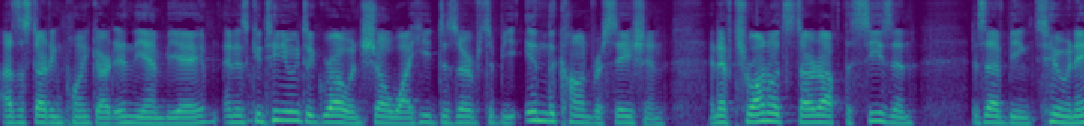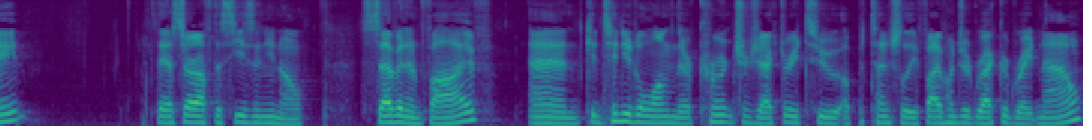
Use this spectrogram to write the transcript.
as a starting point guard in the NBA and is continuing to grow and show why he deserves to be in the conversation. And if Toronto had started off the season instead of being 2 and 8, if they had started off the season, you know, 7 and 5 and continued along their current trajectory to a potentially 500 record right now,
